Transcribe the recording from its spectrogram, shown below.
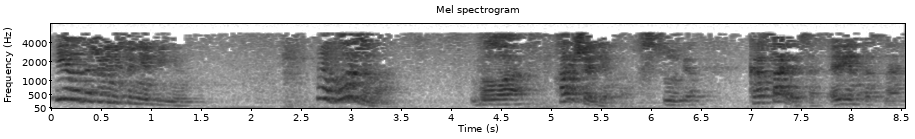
И его даже никто не обвинил. У него была жена. Была хорошая девка. Супер. Красавица. Редкостная.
